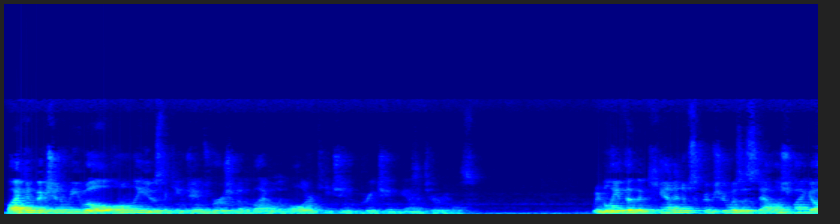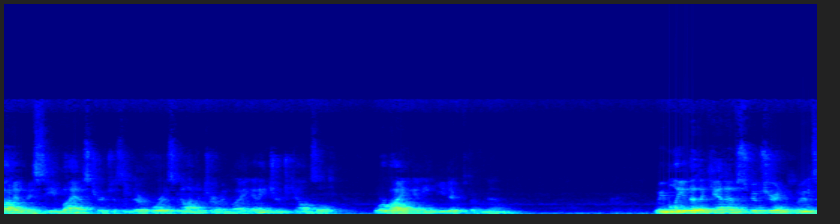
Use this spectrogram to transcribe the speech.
By conviction, we will only use the King James Version of the Bible in all our teaching, preaching, and materials. We believe that the canon of Scripture was established by God and received by His churches, and therefore is not determined by any church council or by any edict of men. We believe that the canon of Scripture includes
